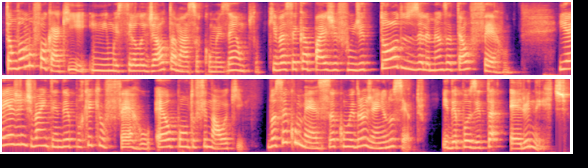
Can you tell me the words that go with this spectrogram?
Então, vamos focar aqui em uma estrela de alta massa como exemplo, que vai ser capaz de fundir todos os elementos até o ferro. E aí a gente vai entender por que, que o ferro é o ponto final aqui. Você começa com o hidrogênio no centro e deposita hélio inerte.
